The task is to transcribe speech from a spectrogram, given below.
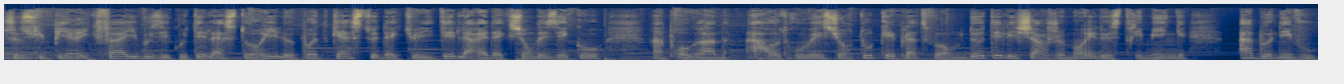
Je suis Pierrick Fay, vous écoutez La Story, le podcast d'actualité de la rédaction des Échos, un programme à retrouver sur toutes les plateformes de téléchargement et de streaming. Abonnez-vous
